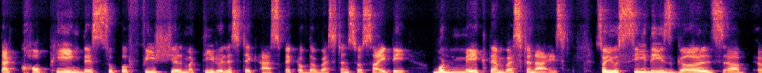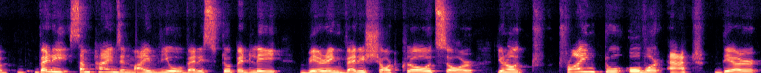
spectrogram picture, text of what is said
that copying this superficial materialistic aspect of the Western society would make them westernized. So you see these girls uh, uh very sometimes, in my view, very stupidly wearing very short clothes or you know tr- trying to overact their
